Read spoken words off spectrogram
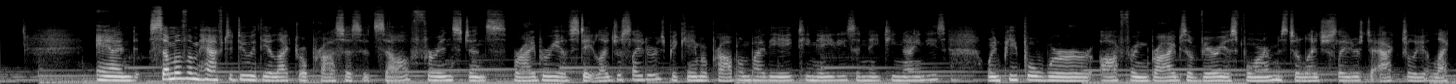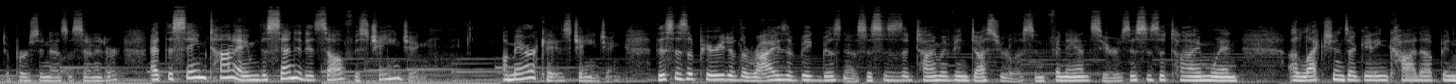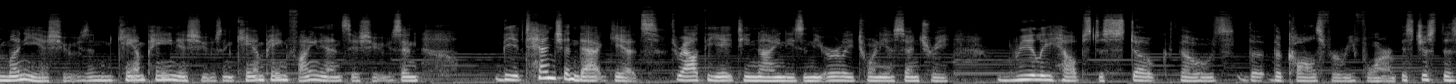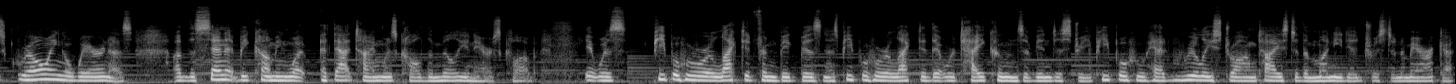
And some of them have to do with the electoral process itself. For instance, bribery of state legislators became a problem by the 1880s and 1890s when people were offering bribes of various forms to legislators to actually elect a person as a senator. At the same time, the Senate itself is changing. America is changing. This is a period of the rise of big business. This is a time of industrialists and financiers. This is a time when elections are getting caught up in money issues and campaign issues and campaign finance issues. And the attention that gets throughout the 1890s and the early 20th century really helps to stoke those the, the calls for reform. It's just this growing awareness of the Senate becoming what at that time was called the Millionaires Club. It was people who were elected from big business, people who were elected that were tycoons of industry, people who had really strong ties to the moneyed interest in America.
